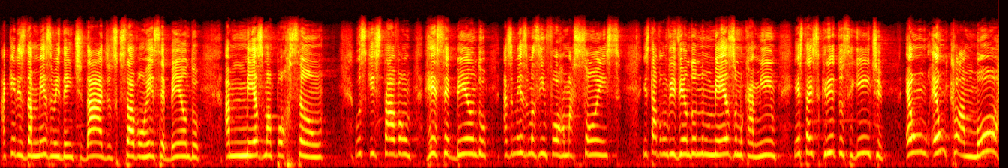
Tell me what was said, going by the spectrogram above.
aqueles da mesma identidade, os que estavam recebendo a mesma porção, os que estavam recebendo as mesmas informações, estavam vivendo no mesmo caminho. E está escrito o seguinte: é um, é um clamor,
